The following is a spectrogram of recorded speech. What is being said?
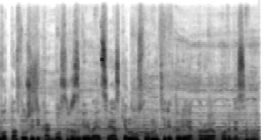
Вот послушайте, как босс разогревает связки на условной территории Роя Орбисона.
